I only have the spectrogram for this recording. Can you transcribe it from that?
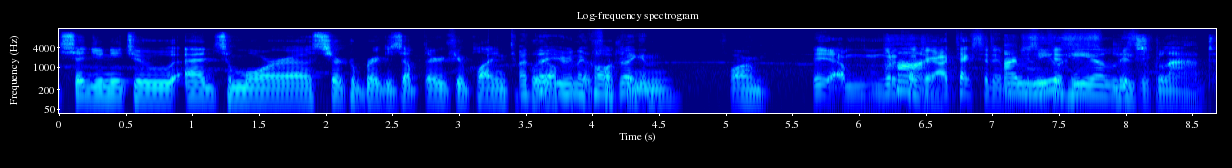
said you need to add some more uh, circuit breakers up there if you're planning to I put thought up you were gonna the call fucking Dragon. farm. Yeah, I'm gonna call Hi, Dragon. I texted him. I'm just in new case he's here. Liz Glad.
